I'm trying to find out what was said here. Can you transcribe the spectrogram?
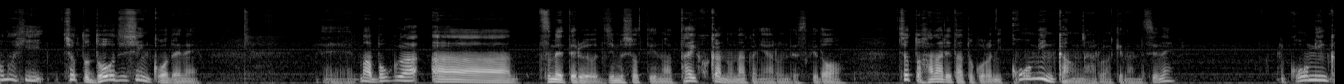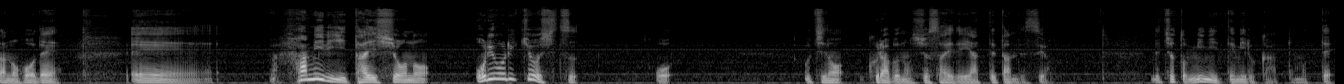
この日ちょっと同時進行でね、えー、まあ、僕があ詰めてる事務所っていうのは体育館の中にあるんですけどちょっと離れたところに公民館があるわけなんですよね。公民館の方で、えー、ファミリー対象のお料理教室をうちのクラブの主催でやってたんですよ。でちょっと見に行ってみるかと思って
